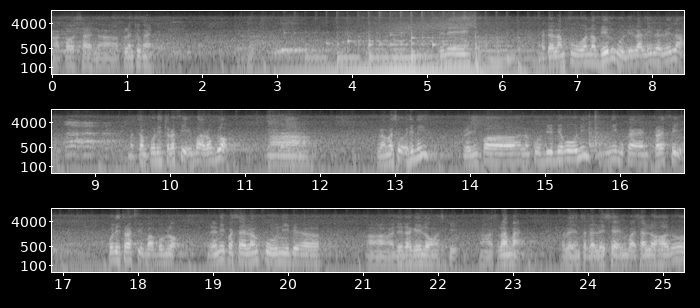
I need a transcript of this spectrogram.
uh, kawasan uh, pelancongan. Sini ada lampu warna biru lelak-lelak-lelak. Macam polis trafik buat roadblock. Ha. Kalau masuk sini, kalau jumpa lampu biru-biru ni, ini bukan trafik. Polis trafik buat block. Yang ni pasal lampu ni dia ha, dia dah gelong sikit. Ha, selamat. Kalau yang tak ada lesen buat salah tu,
